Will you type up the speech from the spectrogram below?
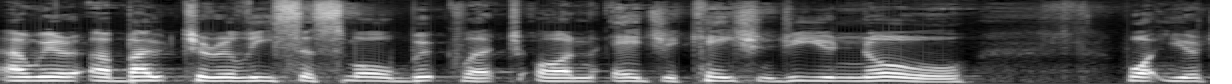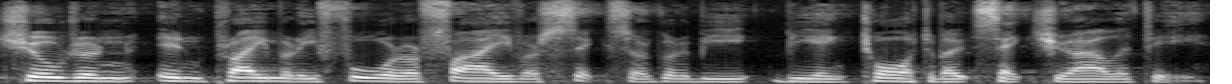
And we're about to release a small booklet on education. Do you know what your children in primary four or five or six are going to be being taught about sexuality?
